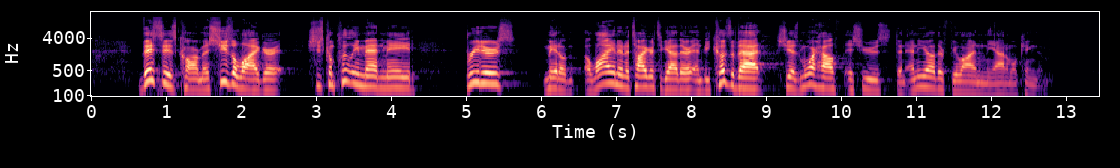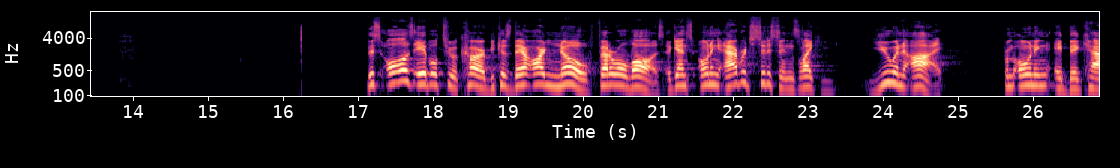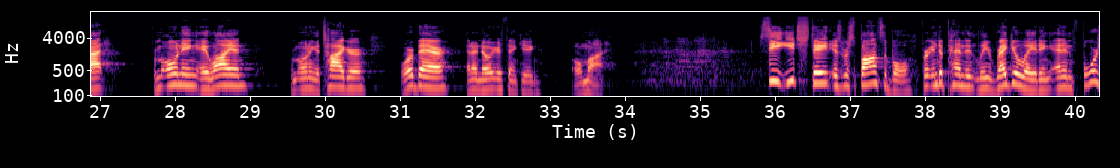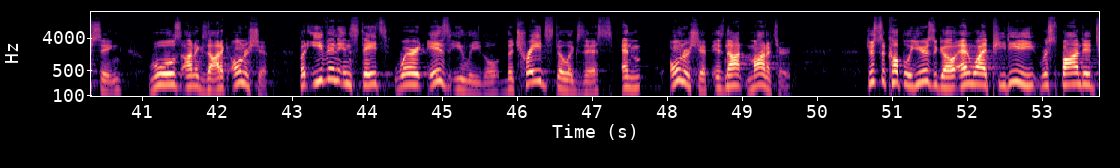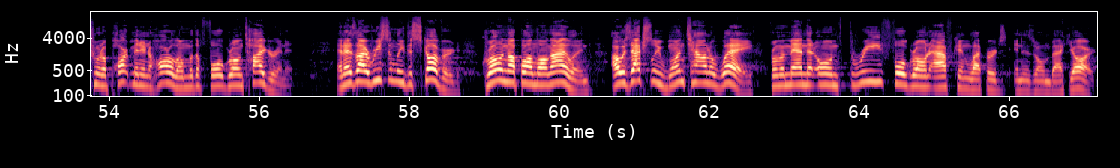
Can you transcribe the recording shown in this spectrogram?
This is Karma. She's a liger. She's completely man made. Breeders made a, a, lion and a tiger together, and because of that, she has more health issues than any other feline in the animal kingdom. This all is able to occur because there are no federal laws against owning average citizens like you and I from owning a big cat, from owning a lion, from owning a tiger or a bear. And I know what you're thinking oh my. See, each state is responsible for independently regulating and enforcing rules on exotic ownership. But even in states where it is illegal, the trade still exists and ownership is not monitored. Just a couple of years ago, NYPD responded to an apartment in Harlem with a full grown tiger in it. And as I recently discovered, growing up on Long Island, I was actually one town away from a man that owned three full grown African leopards in his own backyard.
